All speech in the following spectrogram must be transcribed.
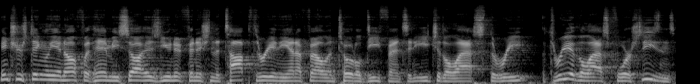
Interestingly enough, with him, he saw his unit finish in the top three in the NFL in total defense in each of the last three three of the last four seasons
